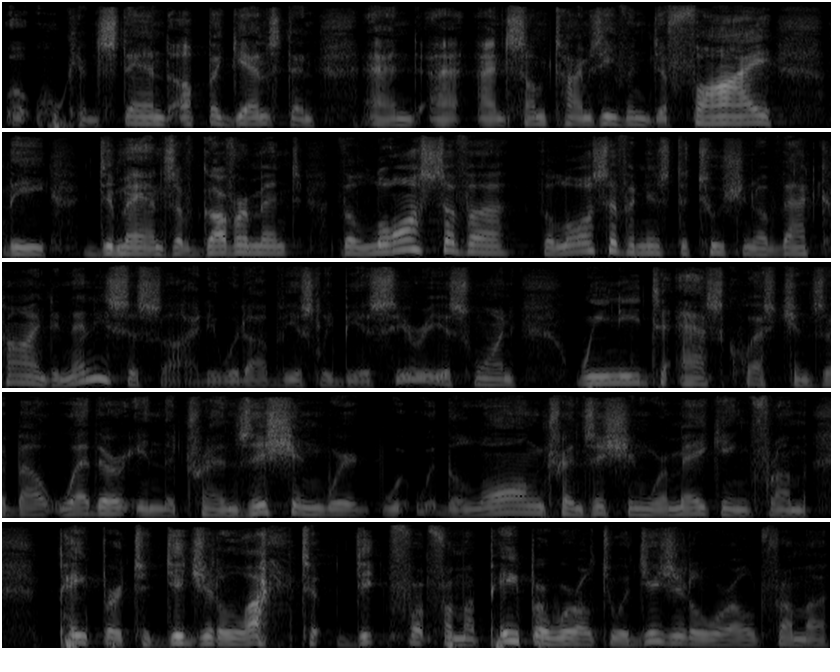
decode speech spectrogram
who, who can stand up against and, and, uh, and sometimes even defy the demands of government. The loss of, a, the loss of an institution of that kind in any society would obviously be a serious one. We need to ask questions about whether in the transition, we're, the long transition we're making from paper to digital, to, from a paper world to a digital world, from a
